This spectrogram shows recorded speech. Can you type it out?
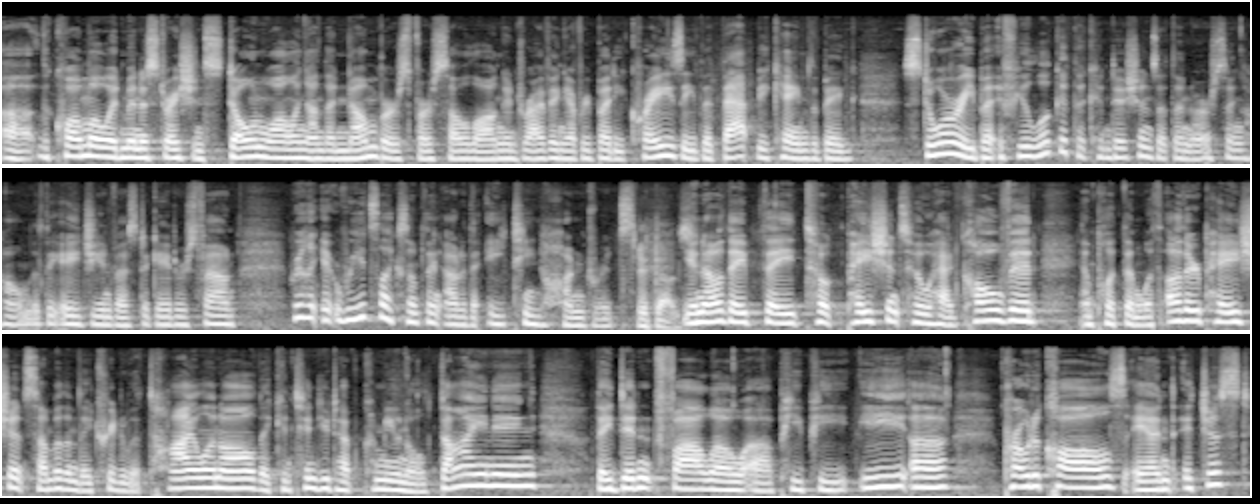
uh, the Cuomo administration stonewalling on the numbers for so long and driving everybody crazy that that became the big story. But if you look at the conditions at the nursing home that the AG investigators found, really it reads like something out of the 1800s. It does. You know, they, they took patients who had COVID and put them with other patients. Some of them they treated with Tylenol. They continued to have communal dining. They didn't follow uh, PPE uh, protocols, and it just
